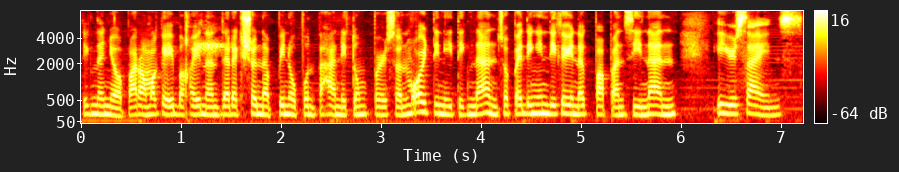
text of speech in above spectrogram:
Tignan nyo, parang magkaiba kayo ng direction na pinupuntahan nitong person mo or tinitignan. So pwedeng hindi kayo nagpapansinan. Ear signs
